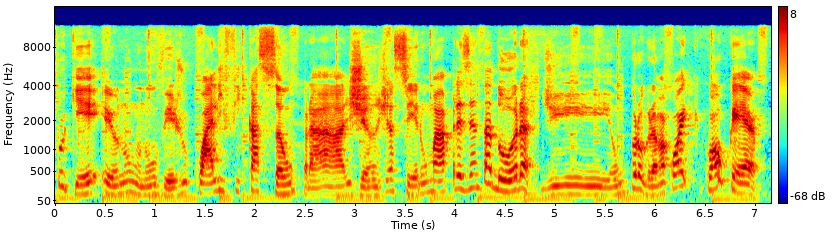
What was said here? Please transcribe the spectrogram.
porque eu não, não vejo qualificação pra Janja ser uma apresentadora de um programa qual, qualquer,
